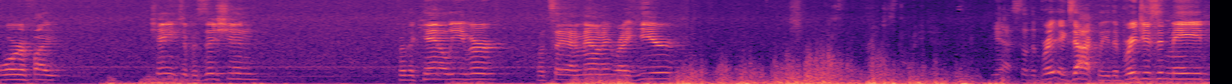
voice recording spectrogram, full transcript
Or if I change the position for the cantilever, let's say I mount it right here. Yeah, so the exactly, the bridge isn't made.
